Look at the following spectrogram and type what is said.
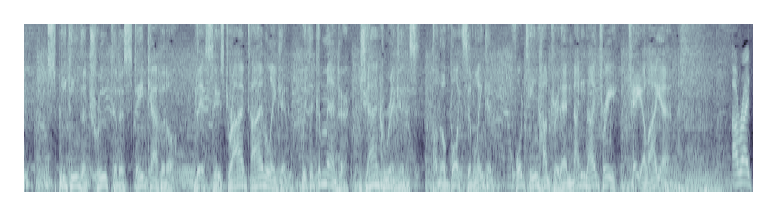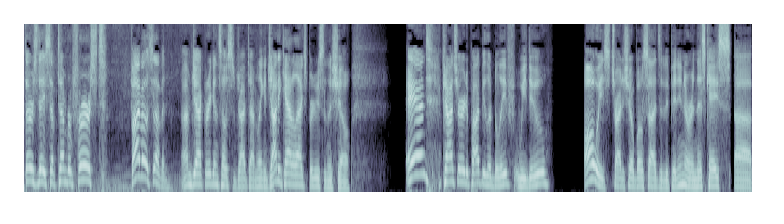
Speaking the truth to the state capitol. This is Drive Time Lincoln with the commander, Jack Riggins, on the voice of Lincoln, 1499.3 KLIN. All right, Thursday, September 1st, 507. I'm Jack Riggins, host of Drive Time Lincoln. Johnny Cadillac's producing the show. And contrary to popular belief, we do always try to show both sides of the opinion, or in this case, uh,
